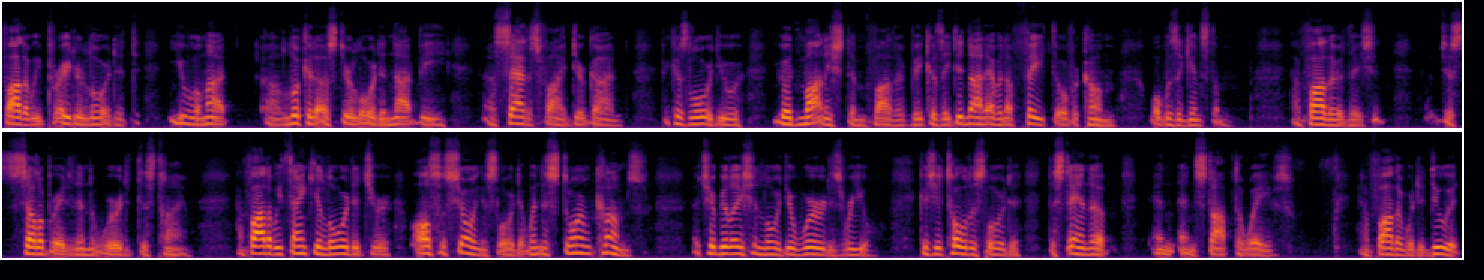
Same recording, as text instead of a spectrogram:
Father, we pray, dear Lord, that you will not uh, look at us, dear Lord, and not be uh, satisfied, dear God, because, Lord, you, you admonished them, Father, because they did not have enough faith to overcome what was against them. And, Father, they should just celebrate it in the word at this time. And, Father, we thank you, Lord, that you're also showing us, Lord, that when the storm comes, the tribulation, Lord, your word is real. Because you told us, Lord, to, to stand up and, and stop the waves. And Father, we're to do it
